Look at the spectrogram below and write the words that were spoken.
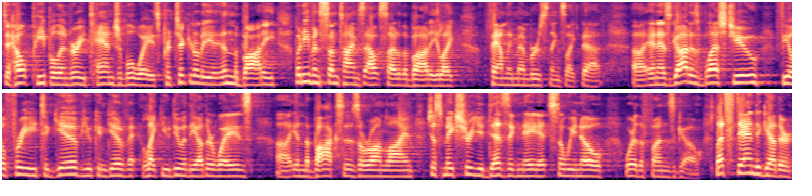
to help people in very tangible ways, particularly in the body, but even sometimes outside of the body, like family members, things like that. Uh, and as God has blessed you, feel free to give. You can give like you do in the other ways uh, in the boxes or online. Just make sure you designate it so we know where the funds go. Let's stand together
